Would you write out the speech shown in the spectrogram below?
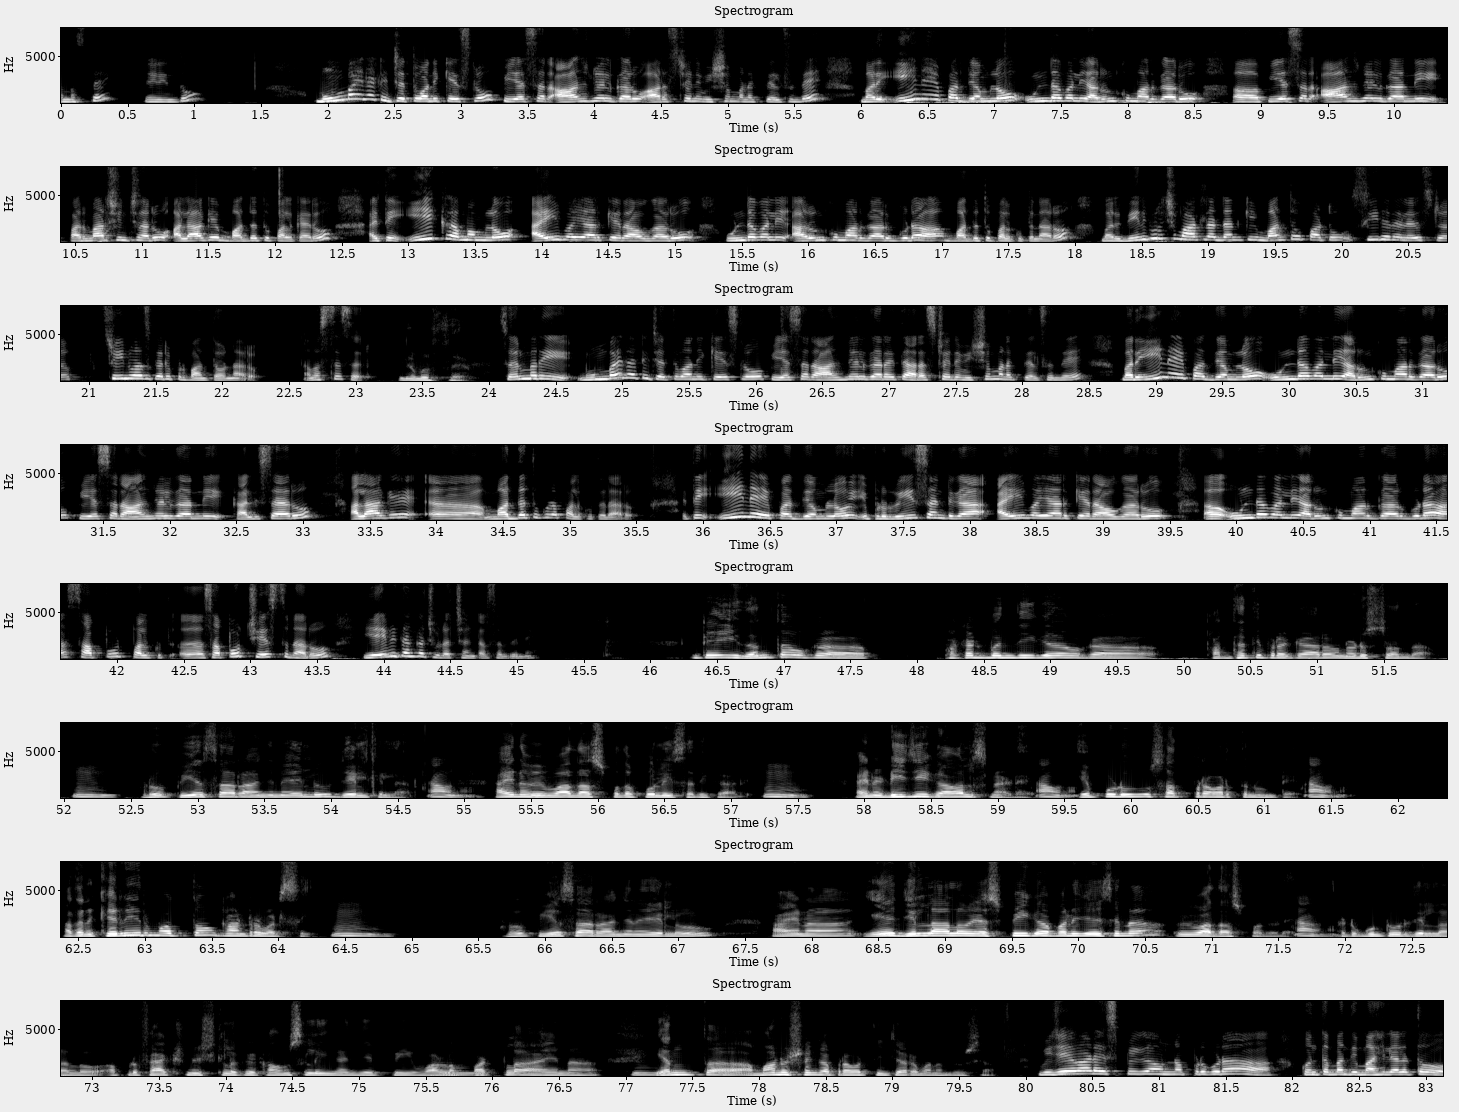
నమస్తే నేను ఇందు. ముంబై నటి జత్వాని కేసులో పిఎస్ఆర్ ఆంజనేయుల్ గారు అరెస్ట్ అయిన విషయం మనకు తెలిసిందే. మరి ఈ నేపథ్యంలో ఉండవల్లి అరుణ్ కుమార్ గారు పిఎస్ఆర్ ఆంజనేయుల్ గారిని పరామర్శించారు అలాగే మద్దతు పలికారు. అయితే ఈ క్రమంలో ఐవైఆర్కే రావు గారు ఉండవల్లి అరుణ్ కుమార్ గారు కూడా మద్దతు పలుకుతున్నారు. మరి దీని గురించి మాట్లాడడానికి మనతో పాటు సీనియర్ అనలిస్ట్ శ్రీనివాస్ గారు ఇప్పుడు మనతో ఉన్నారు. నమస్తే సార్. నమస్తే. సార్ మరి ముంబై నటి జత్వాని కేసులో పిఎస్ఆర్ ఆంజనేయులు గారు అయితే అరెస్ట్ అయిన విషయం మనకు తెలిసిందే. మరి ఈ నేపథ్యంలో ఉండవల్లి అరుణ్ కుమార్ గారు పిఎస్ఆర్ ఆంజనేయులు గారిని కలిశారు. అలాగే మద్దతు కూడా పలుకుతున్నారు. అయితే ఈ నేపథ్యంలో ఇప్పుడు రీసెంట్గా ఐవైఆర్కే రావు గారు ఉండవల్లి అరుణ్ కుమార్ గారు కూడా సపోర్ట్ పలుకు సపోర్ట్ చేస్తున్నారు. ఏ విధంగా చూడొచ్చు అంటారు సార్ దీన్ని? అంటే ఇదంతా ఒక పకడ్బందీగా ఒక పద్ధతి ప్రకారం నడుస్తోందా? ఇప్పుడు పిఎస్ఆర్ ఆంజనేయులు జైలుకి వెళ్ళారు అవును. ఆయన వివాదాస్పద పోలీస్ అధికారి. ఆయన డీజీ కావాల్సినాడే. ఎప్పుడు సత్ప్రవర్తన ఉంటే. అవును. అతని కెరీర్ మొత్తం కాంట్రవర్సీ ఇప్పుడు పిఎస్ఆర్ ఆంజనేయులు ఆయన ఏ జిల్లాలో ఎస్పీగా పనిచేసినా వివాదాస్పదుడే అటు గుంటూరు జిల్లాలో అప్పుడు ఫ్యాక్షనిస్టులకి కౌన్సిలింగ్ అని చెప్పి వాళ్ళ. పట్ల ఆయన. ఎంత అమానుషంగా ప్రవర్తించారో మనం చూసాం విజయవాడ ఎస్పీగా ఉన్నప్పుడు కూడా కొంతమంది మహిళలతో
